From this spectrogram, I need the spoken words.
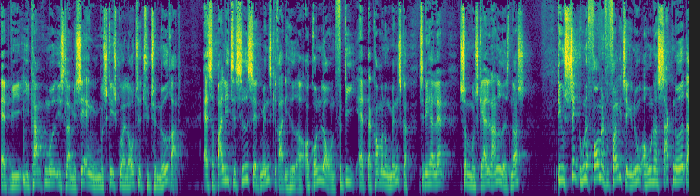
at vi i kampen mod islamiseringen måske skulle have lov til at ty til nødret. Altså bare lige til sidesætte menneskerettigheder og grundloven, fordi at der kommer nogle mennesker til det her land, som måske er lidt anderledes end os. Det er jo sind, hun er formand for Folketinget nu, og hun har sagt noget, der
